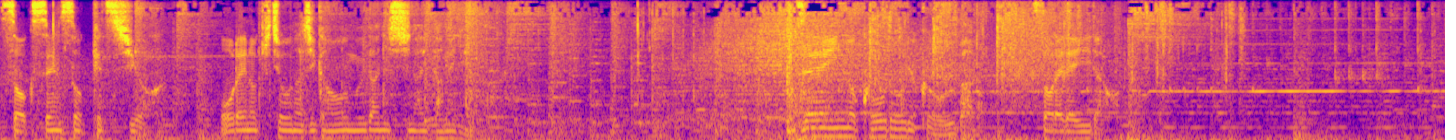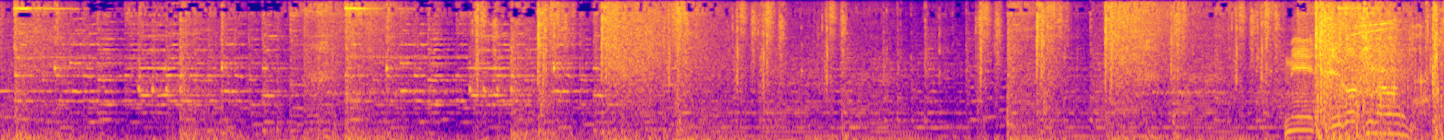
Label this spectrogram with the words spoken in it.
即戦即決しよう。俺の貴重な時間を無駄にしないために。も全員の行動力を奪うそれでいいだろう。目動き回るな。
